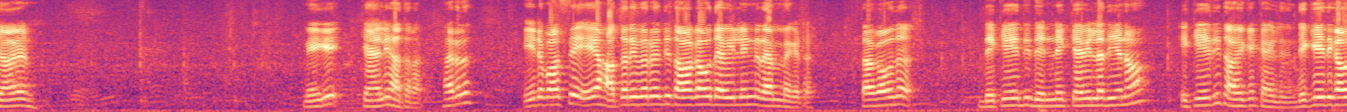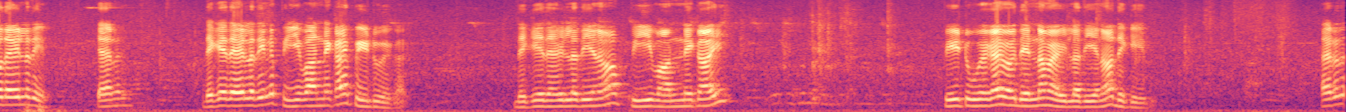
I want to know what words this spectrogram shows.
ඡායන් මේකේ කෑලි හතරක් හරිද ඊට පස්සේ ඒ හතර ඉවර වෙද්දි තව කවුද ඇවිල්ලා ඉන්නේ රැම් එකට තව කවුද දෙකේදි දෙන්නෙක් ඇවිල්ලා තියෙනවා එකේදි තව එකෙක් ඇවිල්ලා තියෙනවා දෙකේදි කවුද ඇවිල්ලා තියෙන්නේ කියන්නද දෙකේද ඇවිල්ලා තියෙන්නේ P1 එකයි P2 එකයි දෙකේද ඇවිල්ලා තියෙනවා P1 එකයි P2 එකයි ওই දෙන්නම ඇවිල්ලා තියෙනවා දෙකේදි හරිද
